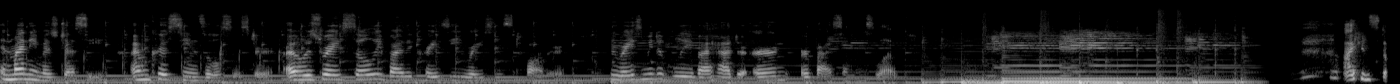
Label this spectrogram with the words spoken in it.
And my name is Jessie. I'm Christine's little sister. I was raised solely by the crazy, racist father who raised me to believe I had to earn or buy someone's love. I can stop.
